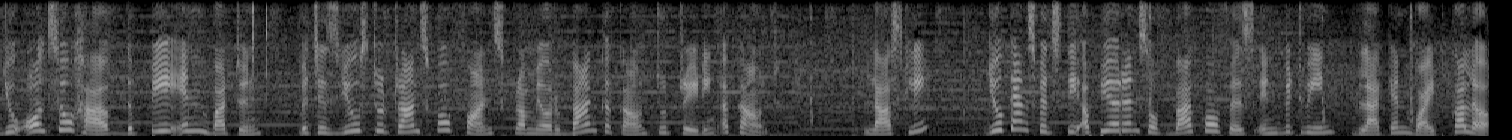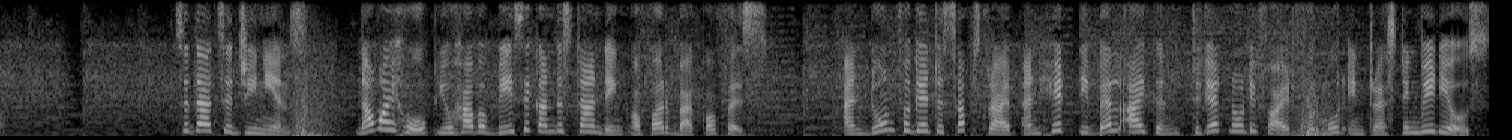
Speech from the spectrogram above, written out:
You also have the Pay In button which is used to transfer funds from your bank account to trading account. Lastly, you can switch the appearance of back office in between black and white color. So that's it genians. Now I hope you have a basic understanding of our back office. And don't forget to subscribe and hit the bell icon to get notified for more interesting videos.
